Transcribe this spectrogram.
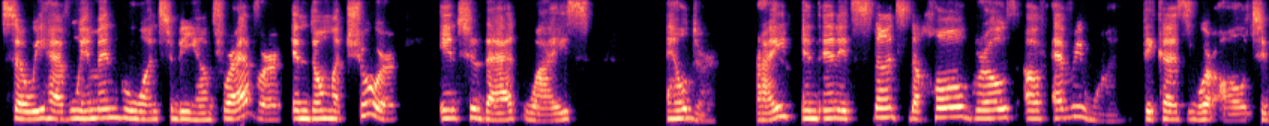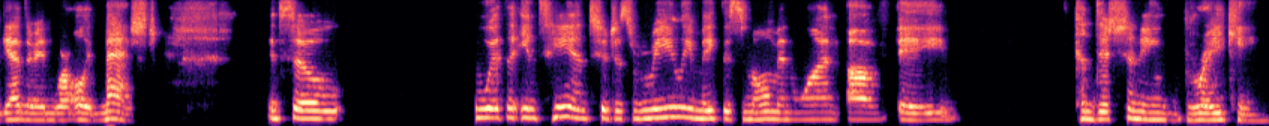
So we have women who want to be young forever and don't mature into that wise elder, right? And then it stunts the whole growth of everyone because we're all together and we're all enmeshed. And so with the intent to just really make this moment one of a conditioning breaking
